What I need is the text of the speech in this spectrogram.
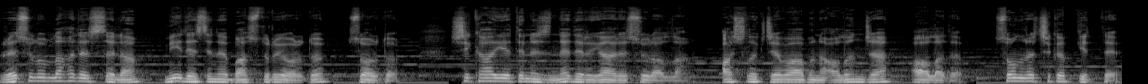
Resulullah aleyhisselam midesini bastırıyordu, sordu. Şikayetiniz nedir ya Resulallah? Açlık cevabını alınca ağladı. Sonra çıkıp gitti.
